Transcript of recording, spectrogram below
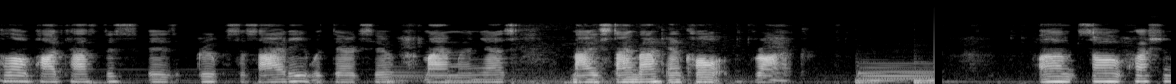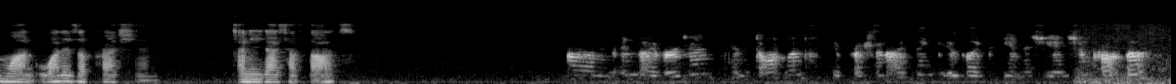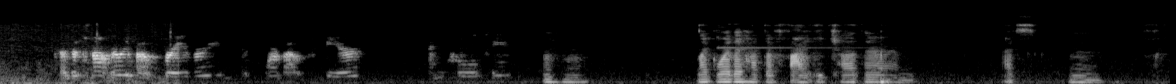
Hello, podcast. This is Group Society with Derek Sue, Maya Munoz, Maddie Steinbach, and Cole Vronick. Um, so question one, what is oppression? Any of you guys have thoughts? um, in Divergent and Dauntless, the oppression I think is like the initiation process because it's not really about bravery; it's more about fear and cruelty. Mm-hmm. Like where they have to fight each other, and that's mm,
